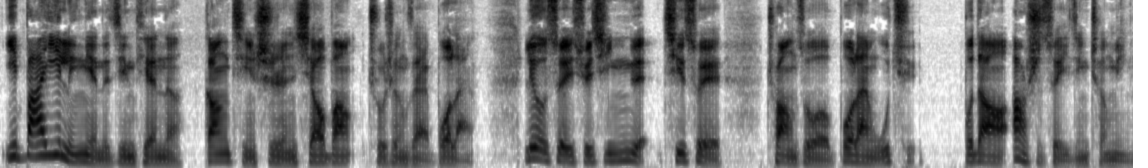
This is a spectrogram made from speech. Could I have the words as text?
一八一零年的今天呢，钢琴诗人肖邦出生在波兰，六岁学习音乐，七岁创作波兰舞曲，不到二十岁已经成名。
